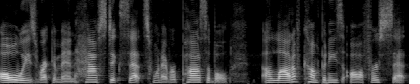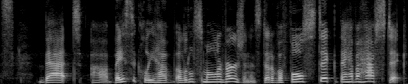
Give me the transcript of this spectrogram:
always recommend half stick sets whenever possible. A lot of companies offer sets that uh, basically have a little smaller version. Instead of a full stick, they have a half stick.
